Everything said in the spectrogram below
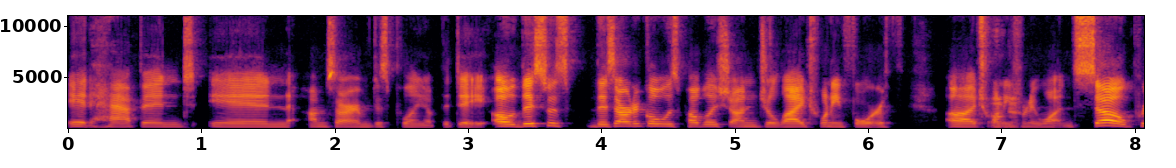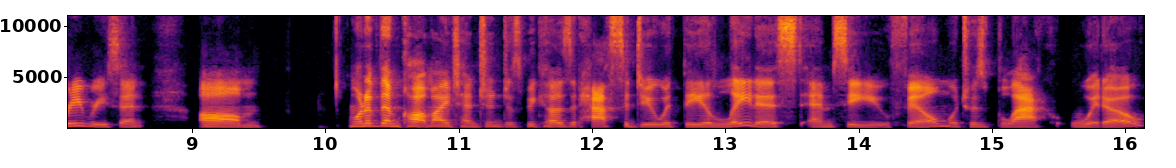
it happened in i'm sorry i'm just pulling up the date oh this was this article was published on july 24th uh 2021 okay. so pretty recent um one of them caught my attention just because it has to do with the latest MCU film, which was Black Widow.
